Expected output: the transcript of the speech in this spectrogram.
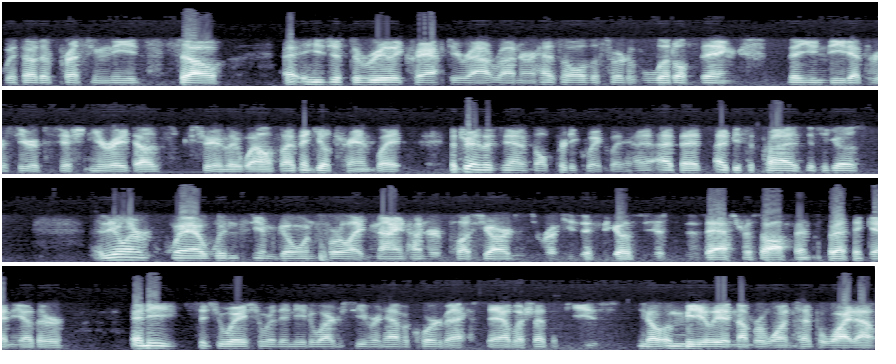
with other pressing needs. So uh, he's just a really crafty route runner. Has all the sort of little things that you need at the receiver position. He really does extremely well. So I think he'll translate. He'll translate to the NFL pretty quickly. I, I bet I'd be surprised if he goes. The only way I wouldn't see him going for like 900 plus yards as a rookie is if he goes to just a disastrous offense. But I think any other any situation where they need a wide receiver and have a quarterback established, I think he's you know immediately a number one type of wideout.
